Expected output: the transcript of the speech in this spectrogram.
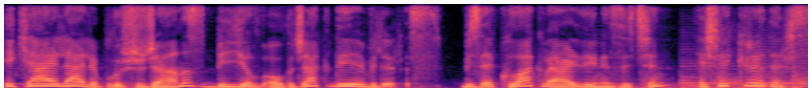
hikayelerle buluşacağınız bir yıl olacak diyebiliriz. Bize kulak verdiğiniz için teşekkür ederiz.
